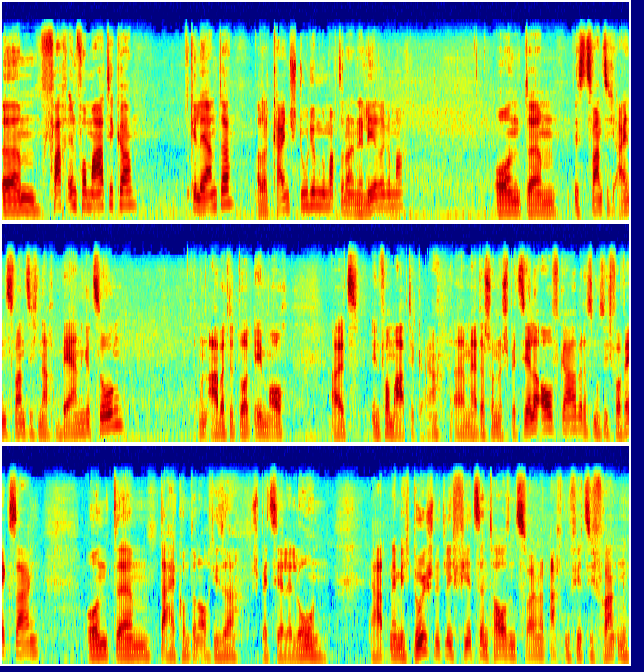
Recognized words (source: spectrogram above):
ähm, Fachinformatiker, gelernter, also kein Studium gemacht, sondern eine Lehre gemacht. Und ähm, ist 2021 nach Bern gezogen und arbeitet dort eben auch als Informatiker. Ja. Ähm, er hat da schon eine spezielle Aufgabe, das muss ich vorweg sagen. Und ähm, daher kommt dann auch dieser spezielle Lohn. Er hat nämlich durchschnittlich 14.248 Franken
